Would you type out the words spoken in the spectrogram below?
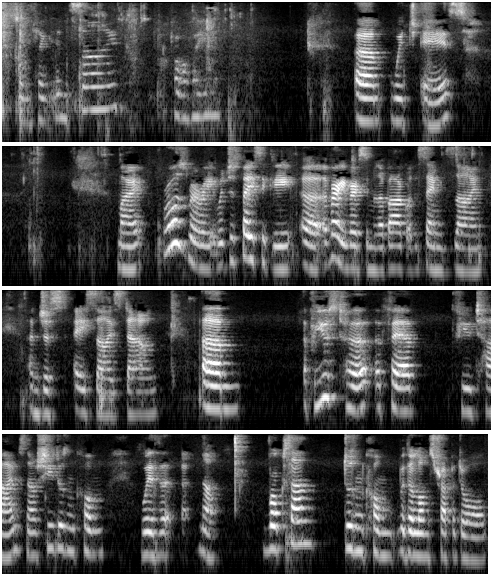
something inside, probably, um, which is my Rosemary, which is basically uh, a very, very similar bag or the same design and just a size down. Um, I've used her a fair few times. Now, she doesn't come with, a, no, Roxanne doesn't come with a long strap at all.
